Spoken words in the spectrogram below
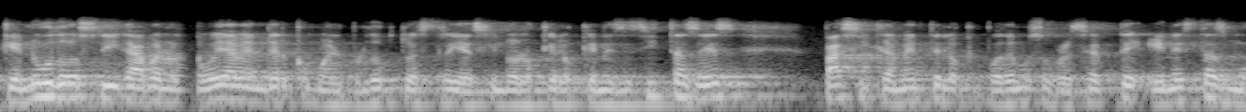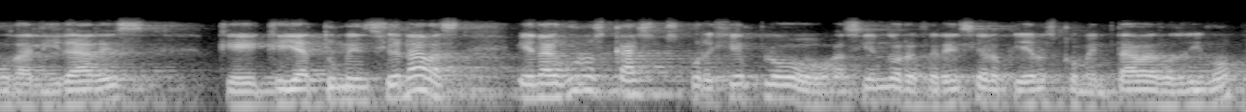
que Nudos diga, bueno, te voy a vender como el producto estrella, sino lo que, lo que necesitas es básicamente lo que podemos ofrecerte en estas modalidades que, ya tú mencionabas. En algunos casos, por ejemplo, haciendo referencia a lo que ya nos comentaba Rodrigo,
